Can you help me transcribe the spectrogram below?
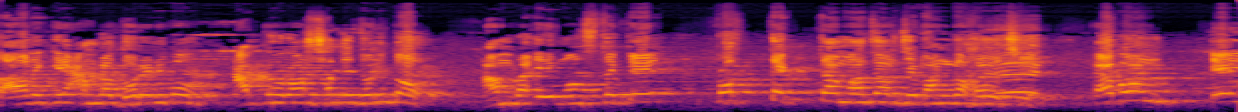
তাহলে কি আমরা ধরে নিব, আপনার রর সাথে জড়িত? আমরা এই মঞ্চ থেকে প্রত্যেকটা মাজার যে ভাঙ্গা হয়েছে, এবং এই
